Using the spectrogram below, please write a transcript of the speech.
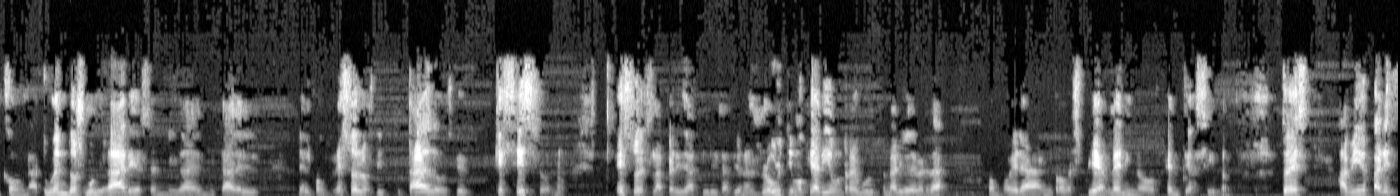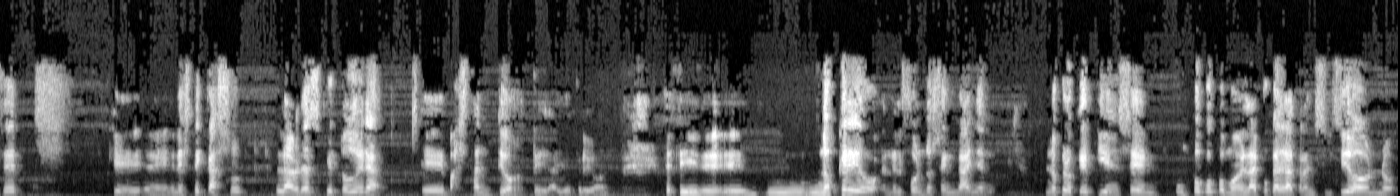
con atuendos vulgares en mitad, del, Congreso de los Diputados? ¿Qué, es eso? Eso es la pérdida de civilización. es lo último que haría un revolucionario de verdad, como eran Robespierre, Lenin o gente así. ¿no? Entonces, a mí me parece que eh, en este caso, la verdad es que todo era eh, bastante hortera, yo creo. ¿eh? Es decir, no creo, en el fondo se engañan, no creo que piensen un poco como en la época de la transición, ¿no?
